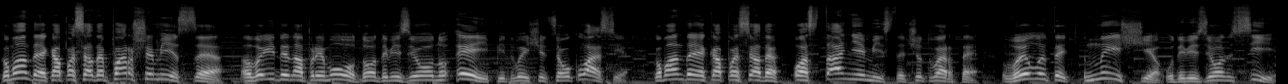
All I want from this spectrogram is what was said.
Команда, яка посяде перше місце, вийде напряму до дивізіону А, підвищиться у класі. Команда, яка посяде останнє місце, четверте, вилетить нижче у дивізіон Сі.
